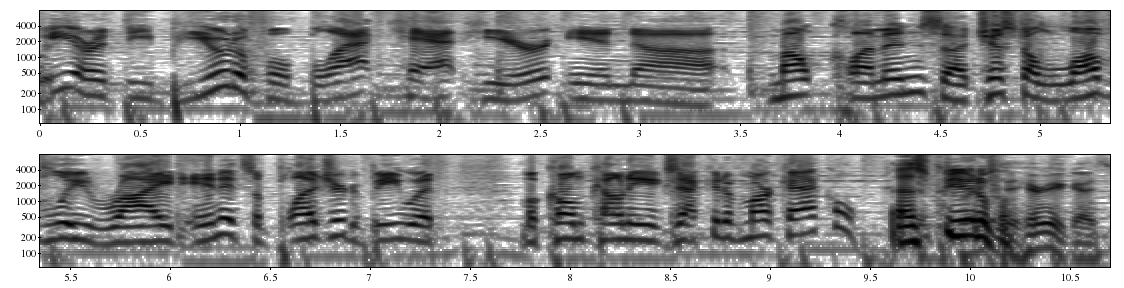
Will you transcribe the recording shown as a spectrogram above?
We are at the beautiful Black Cat here in uh, Mount Clemens. Uh, just a lovely ride in. It's a pleasure to be with Macomb County Executive Mark Hackel. That's Great beautiful. to hear you guys.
